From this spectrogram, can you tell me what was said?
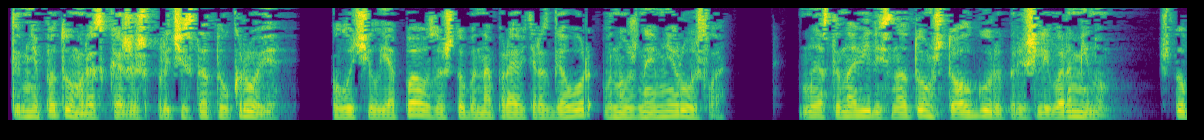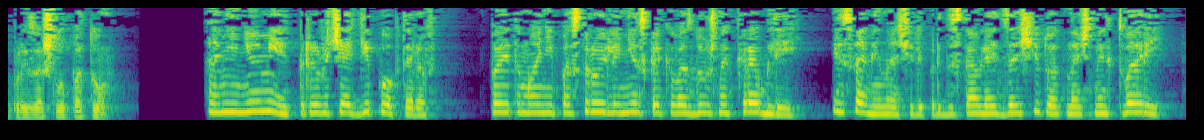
ты мне потом расскажешь про чистоту крови», Получил я паузу, чтобы направить разговор в нужное мне русло. Мы остановились на том, что алгуры пришли в Армину. Что произошло потом? Они не умеют приручать гипоптеров, поэтому они построили несколько воздушных кораблей и сами начали предоставлять защиту от ночных тварей,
